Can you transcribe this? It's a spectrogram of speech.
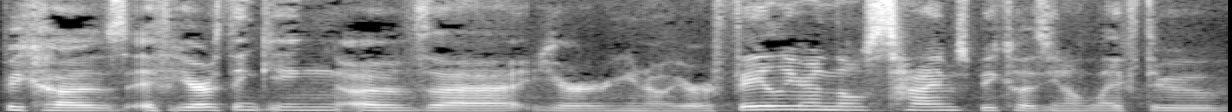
Because if you're thinking of that you're you know you're a failure in those times because you know life threw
